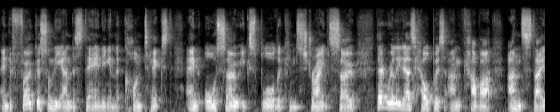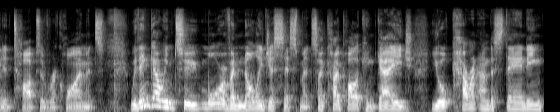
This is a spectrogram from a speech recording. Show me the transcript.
and to focus on the understanding and the context and also explore the constraints. So, that really does help us uncover unstated types of requirements. We then go into more of a knowledge assessment. So, Copilot can gauge your current understanding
